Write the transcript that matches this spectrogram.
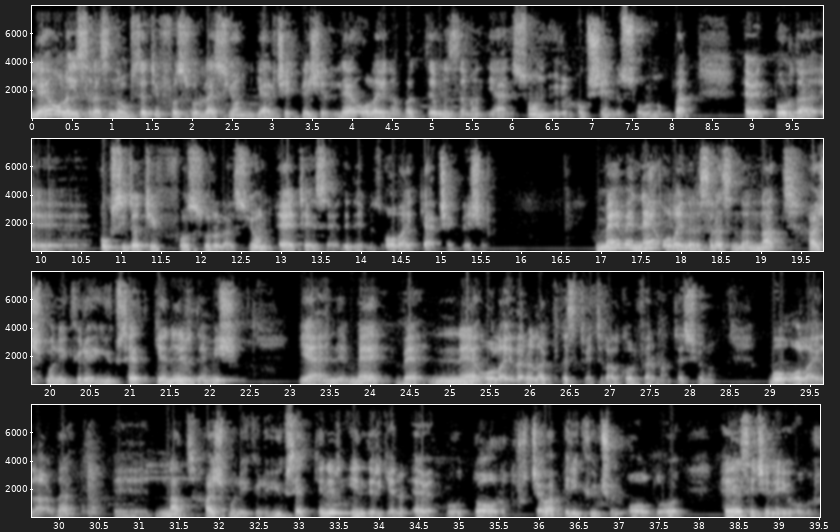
L olayı sırasında oksidatif fosforilasyon gerçekleşir. L olayına baktığımız zaman yani son ürün oksijenli solunumda evet burada e, oksidatif fosforilasyon ETS dediğimiz olay gerçekleşir. M ve N olayları sırasında NAT H molekülü yükseltgenir demiş. Yani M ve N olayları laktik asit ve etil alkol fermentasyonu. Bu olaylarda e, NAT H molekülü yükseltgenir, indirgenir. Evet bu doğrudur. Cevap 1, 2, 3'ün olduğu E seçeneği olur.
